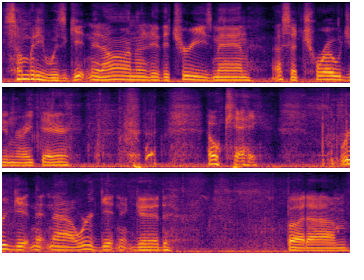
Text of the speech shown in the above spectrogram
somebody was getting it on under the trees, man. That's a Trojan right there. okay, we're getting it now. We're getting it good. But, um,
